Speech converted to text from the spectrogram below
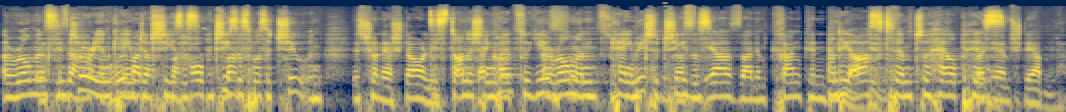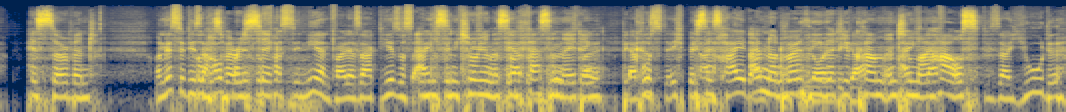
a, a Roman centurion came to Jesus, and Jesus was a Jew. And Ist schon erstaunlich. It's astonishing that zu a Jesus, um Roman zu came bitten, to Jesus. er seinem kranken and he asked hilft, him to help weil his, er im Sterben lag. His servant. Und wisst ihr, dieser Hauptmann ist so faszinierend, weil er sagt, Jesus, eigentlich bin ich nicht mal so fascinating er wusste, ich bin he ein says, Heide, "I'm not worthy that you come into my house." dieser Jude,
